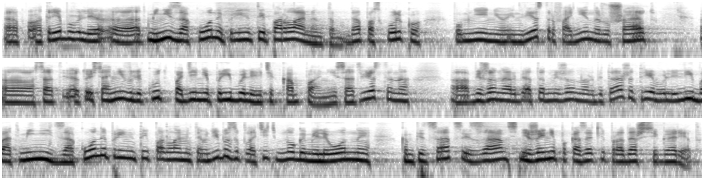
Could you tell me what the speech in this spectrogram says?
э, потребовали э, отменить законы, принятые парламентом, да, поскольку, по мнению инвесторов, они нарушают Э, то есть они влекут падение прибыли этих компаний. И, соответственно, э, от международного арбитража требовали либо отменить законы, принятые парламентом, либо заплатить многомиллионные компенсации за снижение показателей продаж сигарет.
